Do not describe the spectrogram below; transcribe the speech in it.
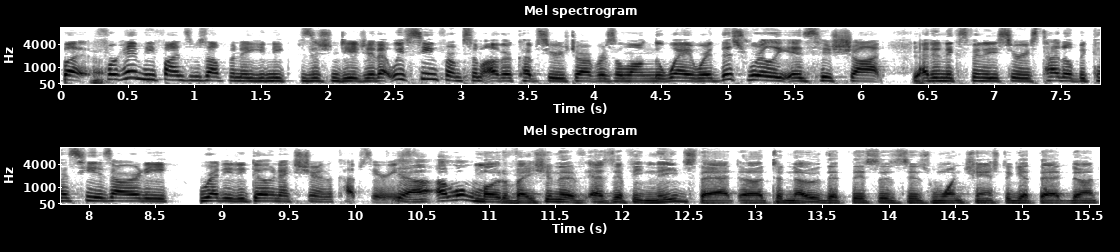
But for him, he finds himself in a unique position, DJ, that we've seen from some other Cup Series drivers along the way, where this really is his shot yeah. at an Xfinity Series title because he is already ready to go next year in the Cup Series. Yeah, a little motivation as if he needs that uh, to know that this is his one chance to get that done.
